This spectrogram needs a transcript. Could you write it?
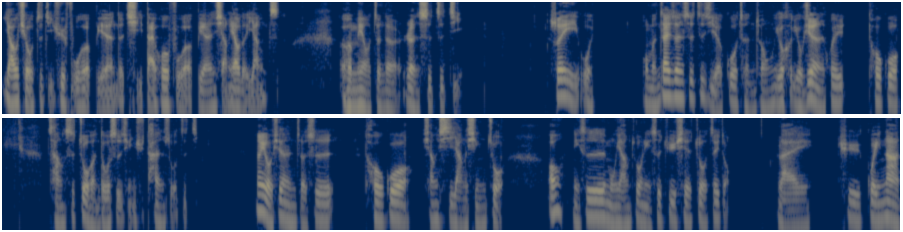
要求自己去符合别人的期待，或符合别人想要的样子，而没有真的认识自己。所以，我我们在认识自己的过程中，有有些人会透过尝试做很多事情去探索自己，那有些人则是透过像西洋星座，哦，你是母羊座，你是巨蟹座这种，来去归纳。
